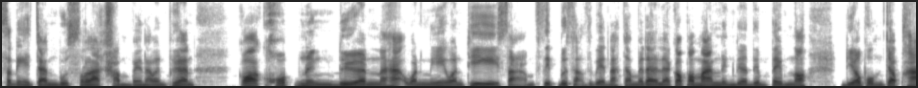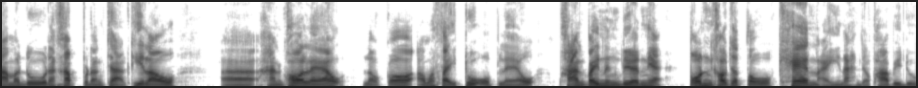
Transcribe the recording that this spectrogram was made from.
เสน่ห์จันบุษราคำไปนะเพื่อนๆ ก็ครบ 1 เดือนนะฮะ วันนี้วันที่ 30 หรือ 31 นะจำไม่ได้แล้วก็ประมาณ 1 เดือนเต็มๆเนาะเดี๋ยวผมจะพามาดูนะครับ หลังจากที่เราหั่นข้อแล้ว แล้วก็เอามาใส่ตู้อบแล้ว ผ่านไป 1 เดือนเนี่ย ต้นเขาจะโตแค่ไหนนะ เดี๋ยวพาไปดู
